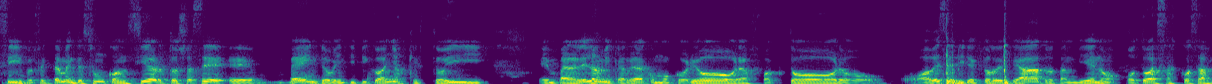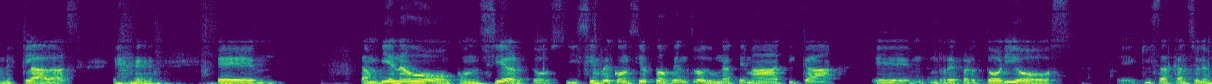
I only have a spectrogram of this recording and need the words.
sí, perfectamente. Es un concierto. Yo hace eh, 20 o 20 y pico años que estoy en paralelo a mi carrera como coreógrafo, actor o, a veces director de teatro también, o, todas esas cosas mezcladas. Eh, también hago conciertos y siempre conciertos dentro de una temática, eh, repertorios eh, quizás canciones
